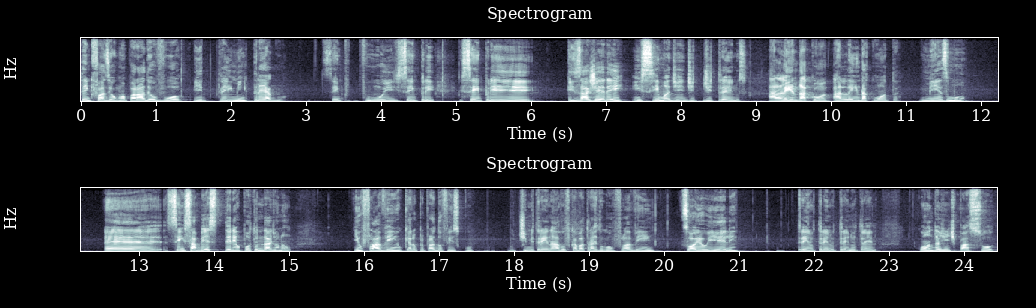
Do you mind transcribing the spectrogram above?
Tem que fazer alguma parada, eu vou e me entrego. Sempre fui, sempre, sempre exagerei em cima de, de, de treinos. Além da conta? Além da conta. Mesmo é, sem saber se teria oportunidade ou não. E o Flavinho, que era o preparador físico, o time treinava, eu ficava atrás do gol do Flavinho, só eu e ele, treino, treino, treino, treino. Quando a gente passou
